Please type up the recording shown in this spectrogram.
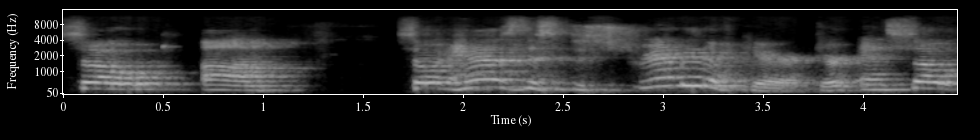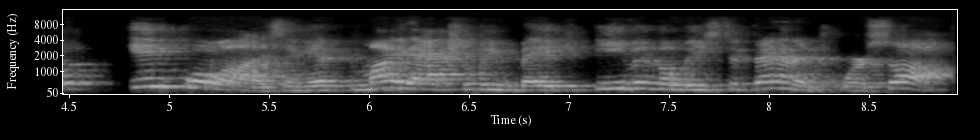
So, um, so it has this distributive character, and so equalizing it might actually make even the least advantage worse off.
